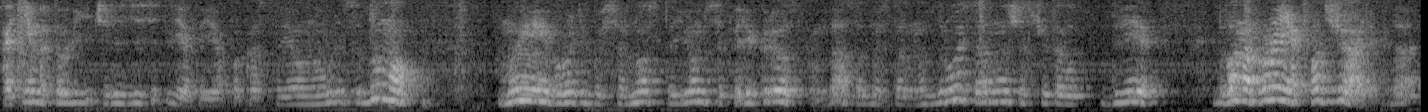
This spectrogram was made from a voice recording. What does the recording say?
хотим это увидеть через 10 лет. И я пока стоял на улице, думал, мы вроде бы все равно остаемся перекрестком, да, с одной стороны. С другой стороны, сейчас что-то вот две, два направления поджали, да.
